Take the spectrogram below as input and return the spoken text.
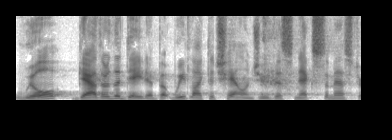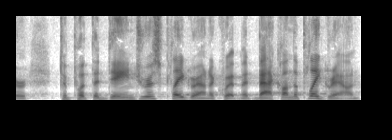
We'll gather the data, but we'd like to challenge you this next semester to put the dangerous playground equipment back on the playground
